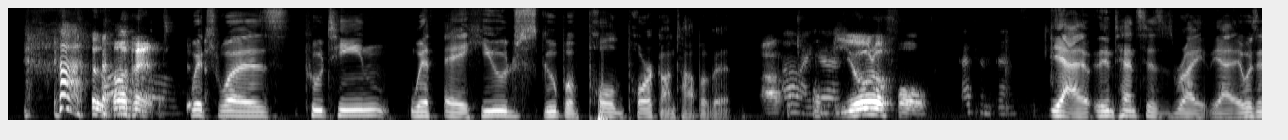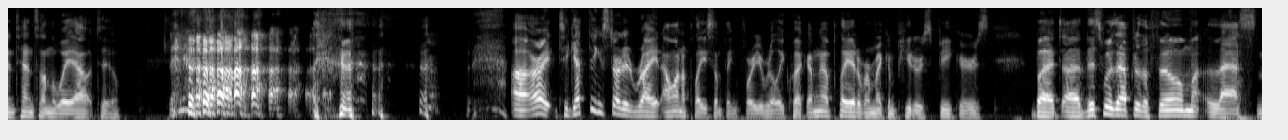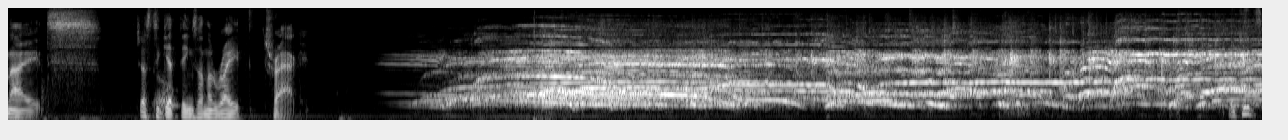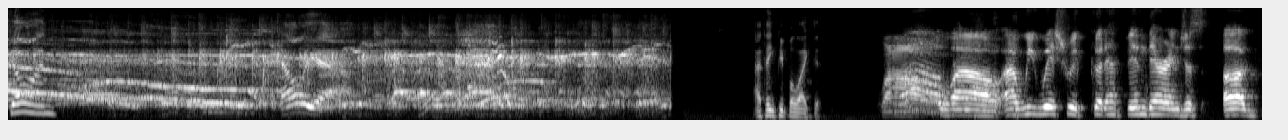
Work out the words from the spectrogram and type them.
I love it. Which was poutine with a huge scoop of pulled pork on top of it. Oh my god. Beautiful. That's intense. Yeah, intense is right. Yeah, it was intense on the way out too. uh, all right, to get things started right, I want to play something for you really quick. I'm going to play it over my computer speakers, but uh, this was after the film last night, just to get things on the right track. It keeps going. Hell yeah. I think people liked it. Wow. Wow. Uh, we wish we could have been there and just hug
